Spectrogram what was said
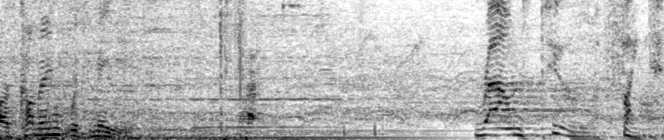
Are coming with me. Round two, fight.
